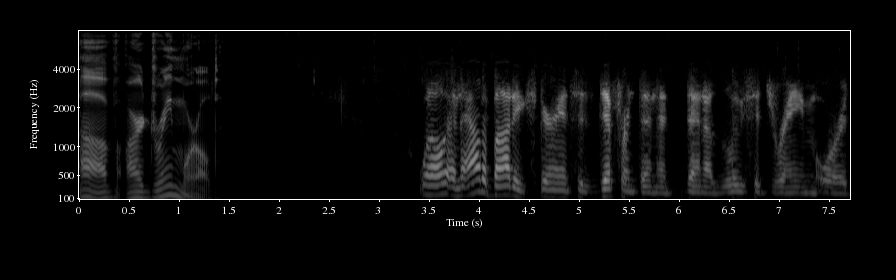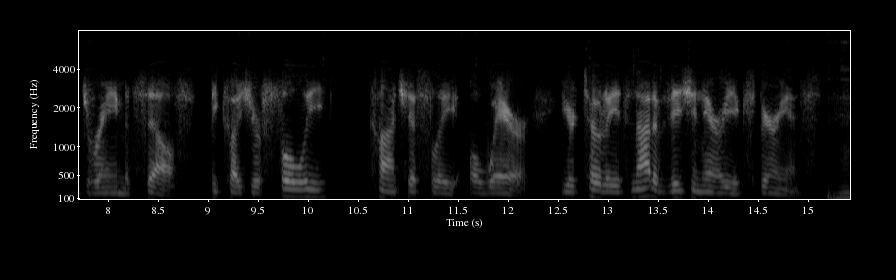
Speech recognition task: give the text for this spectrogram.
of our dream world? Well, an out of body experience is different than a, than a lucid dream or a dream itself because you're fully consciously aware. You're totally, it's not a visionary experience. Mm-hmm.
